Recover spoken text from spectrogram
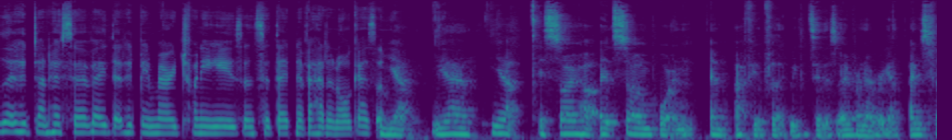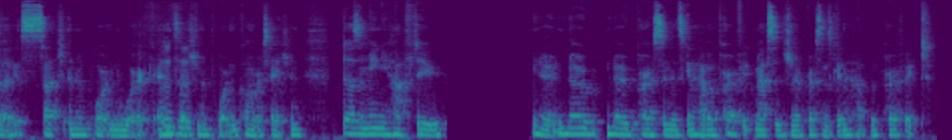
that had done her survey that had been married 20 years and said they'd never had an orgasm. Yeah, yeah, yeah. It's so it's so important, and I feel feel like we could say this over and over again. I just feel like it's such an important work and such an important conversation. Doesn't mean you have to, you know, no no person is going to have a perfect message, no person's going to have the perfect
